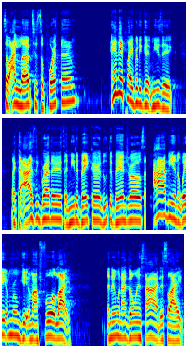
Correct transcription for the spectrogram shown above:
So I love to support them. And they play really good music, like the Isley Brothers, Anita Baker, Luther Vandross. I be in the waiting room getting my full life. And then when I go inside, it's like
